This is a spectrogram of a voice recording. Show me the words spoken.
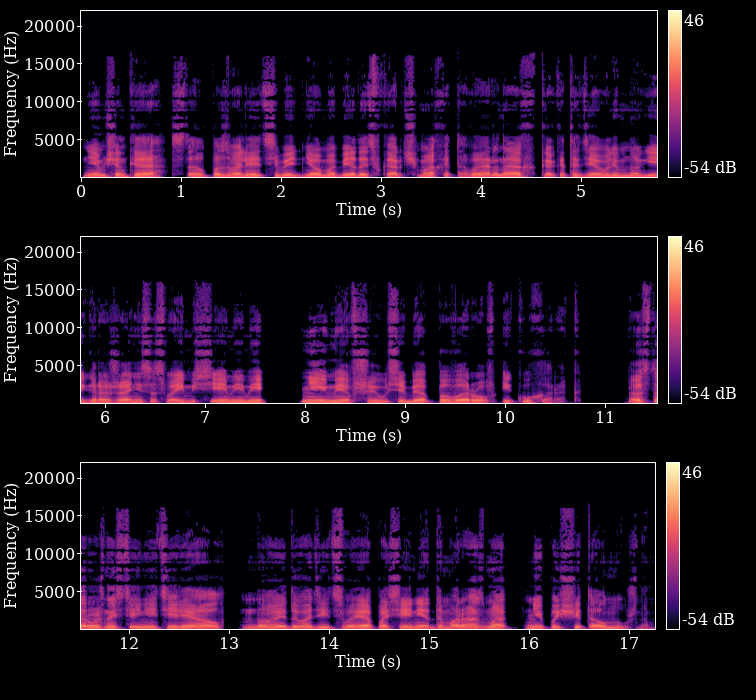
Немченко стал позволять себе днем обедать в корчмах и тавернах, как это делали многие горожане со своими семьями, не имевшие у себя поваров и кухарок. Осторожности не терял, но и доводить свои опасения до маразма не посчитал нужным.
